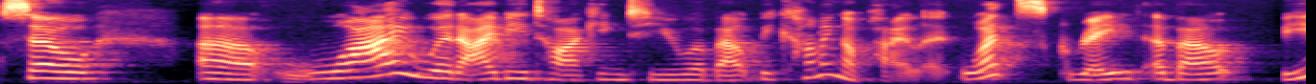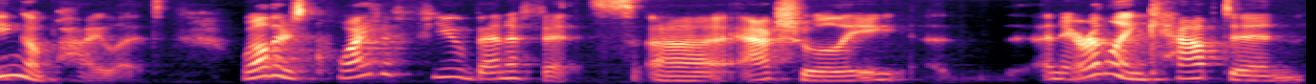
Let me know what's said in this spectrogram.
So, uh, why would I be talking to you about becoming a pilot? What's great about being a pilot? Well, there's quite a few benefits, uh, actually. An airline captain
